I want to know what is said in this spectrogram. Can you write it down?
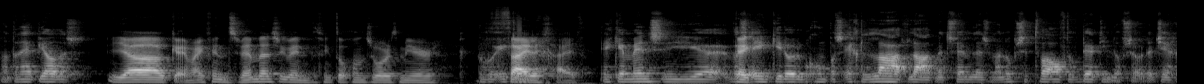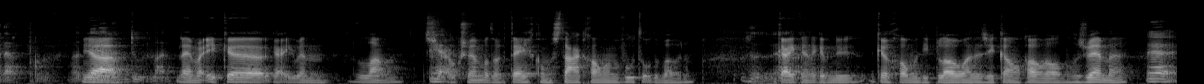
want dan heb je alles. Ja, oké, maar ik vind zwemles, ik weet niet, dat vind ik toch een soort meer Broer, ik, heb, veiligheid. ik heb mensen die, eh was Kijk. één keer die begon pas echt laat, laat met zwemles, man. Op zijn twaalfde of dertiende of zo, dat je echt dacht, broer, wat ben je Ja. aan het doen, man. Nee, maar ik, eh, kijk, ik ben lang. Dus Ja. elk zwembad wat ik tegenkom, sta ik gewoon met mijn voeten op de bodem. Kijk, en ik heb nu, ik heb gewoon mijn diploma, dus ik kan gewoon wel zwemmen. Ja.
